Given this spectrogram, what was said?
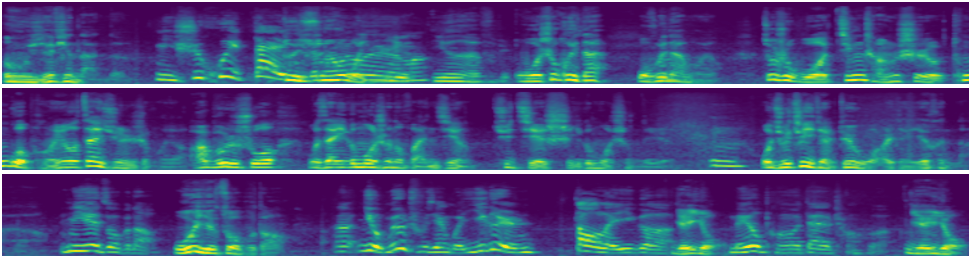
哦也挺难的。你是会带对，你的朋虽然我友的人 E 吗？ENFP，我是会带，我会带朋友，就是我经常是通过朋友再去认识朋友，而不是说我在一个陌生的环境去结识一个陌生的人。嗯，我觉得这一点对我而言也很难啊，你也做不到。我也做不到。呃，有没有出现过一个人到了一个也有，没有朋友带的场合？也有，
